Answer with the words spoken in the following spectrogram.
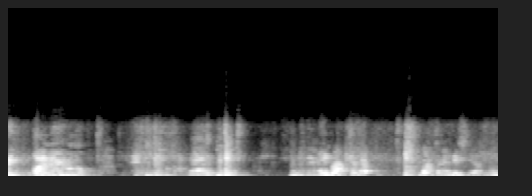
এই নাই হলো। এই, এই বাচ্চাটা বাচ্চাটা বেশি একদম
